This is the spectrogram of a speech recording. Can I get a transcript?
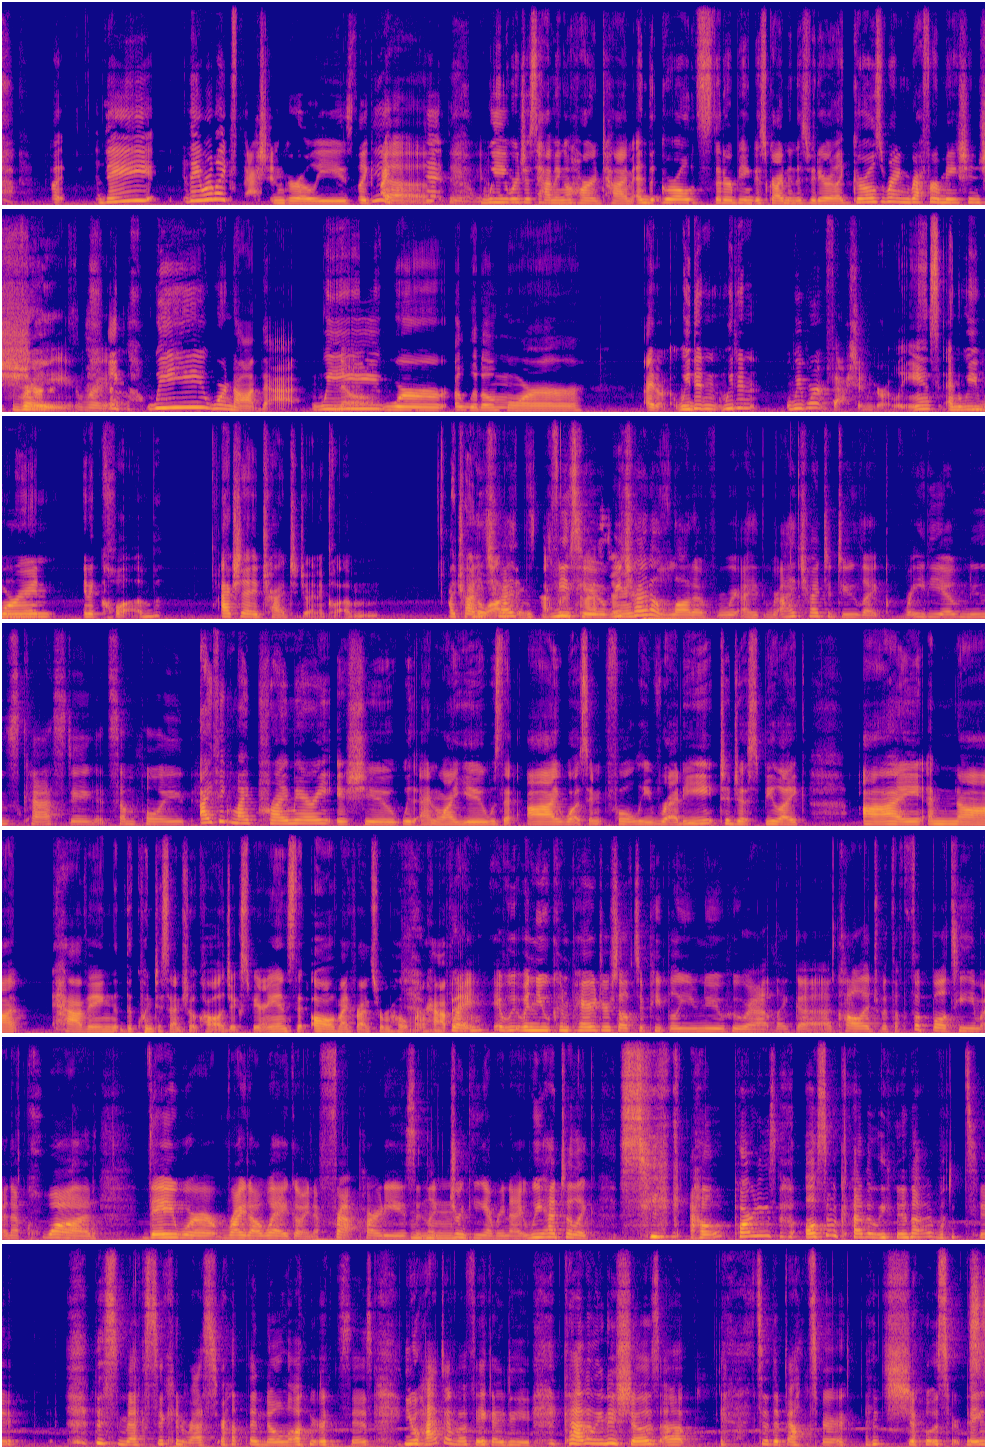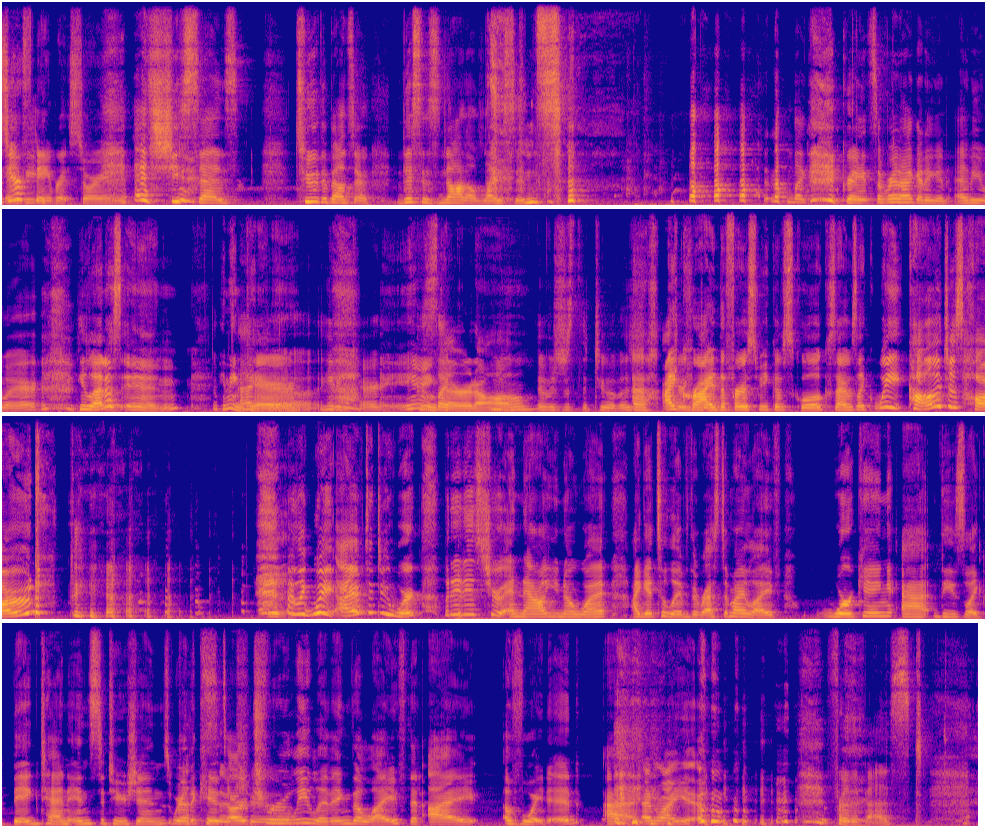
but they they were like fashion girlies. Like Yeah, they- we were just having a hard time, and the girls that are being described in this video are like girls wearing Reformation shirts. Right, right. Like we were not that. We No. were a little more. I don't know. We didn't. We didn't. We weren't fashion girlies, and we Mhm. weren't in a club. Actually, I tried to join a club. I tried a I lot tried- of things. Me too. We tried a lot of. I I tried to do like radio newscasting at some point. I think my primary issue with NYU was that I wasn't fully ready to just be like, I am not having the quintessential college experience that all of my friends from home are having. Right. When you compared yourself to people you knew who were at like a college with a football team and a quad, they were right away going to frat parties and Mhm. like drinking every night. We had to like seek out parties. Also, Catalina and I went to this Mexican restaurant that no longer exists. You had to have a fake ID. Catalina shows up to the bouncer and shows her This is your ID. favorite story. And she says to the bouncer, This is not a license. and I'm like, Great, so we're not getting in anywhere. He let us in. He didn't I care. know, He didn't care. He didn't like- care at mm, all. It was just the two of us. Ugh, I cried the first week of school because I was like, wait, college is hard? I was like, wait, I have to do work? But it is true. And now, you know what? I get to live the rest of my life working at these like Big Ten institutions where the kids so are true. truly living the life that I avoided at NYU. for the best.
